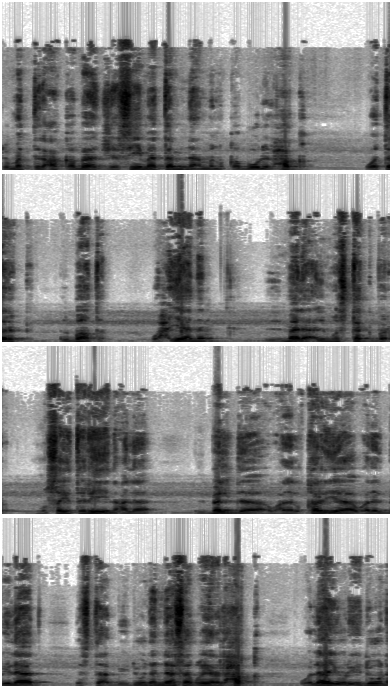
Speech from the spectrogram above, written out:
تمثل عقبات جسيمة تمنع من قبول الحق وترك الباطل. وأحيانا الملأ المستكبر مسيطرين على البلدة وعلى القرية وعلى البلاد يستعبدون الناس بغير الحق ولا يريدون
